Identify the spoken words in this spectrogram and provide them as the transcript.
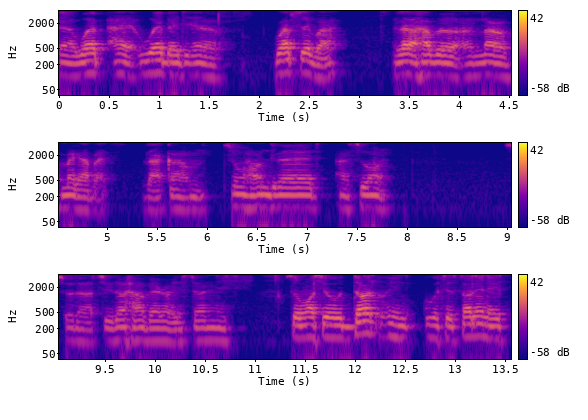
uh, web uh, web uh, web server you gotta have a, a lot of megabytes like um 200 and so on so that you don't have error installing it. So once you're done in with installing it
